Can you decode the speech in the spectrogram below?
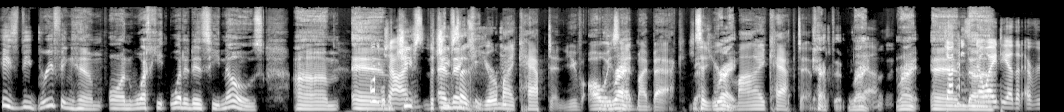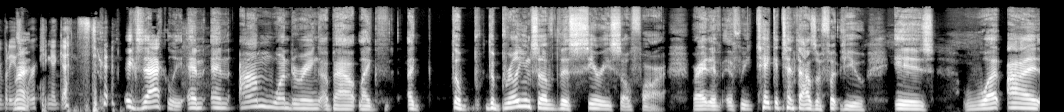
he's debriefing him on what he what it is he knows um and the chief, the chief says, Keith- "You're my captain. You've always Right. had my back." He Right. says, "You're Right. my captain." captain right Yeah. right John and has no uh, idea that everybody's right. working against him. Exactly and and i'm wondering about like a, uh, the the brilliance of this series so far right? If if we take a 10,000 foot view is what i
